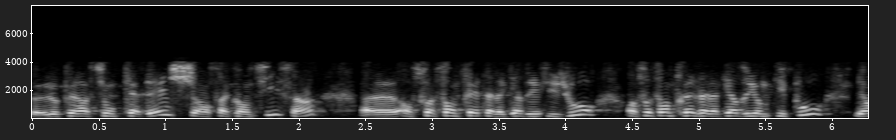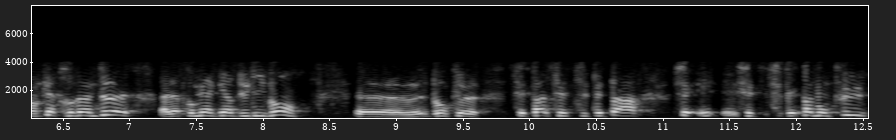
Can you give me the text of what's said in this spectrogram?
euh, l'opération Kadesh en 56, hein, euh, en 67 à la guerre des six jours, en 73 à la guerre de Yom Kippur et en 82 à la première guerre du Liban. Donc c'est pas c'était pas c'était non plus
